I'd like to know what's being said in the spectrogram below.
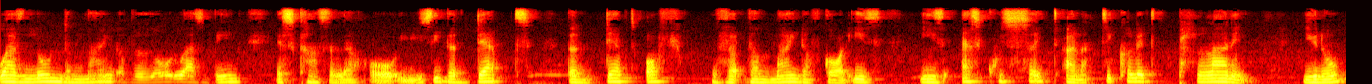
who has known the mind of the Lord, who has been his counselor. Oh, you see the depth, the depth of the, the mind of God is is exquisite and articulate planning, you know,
